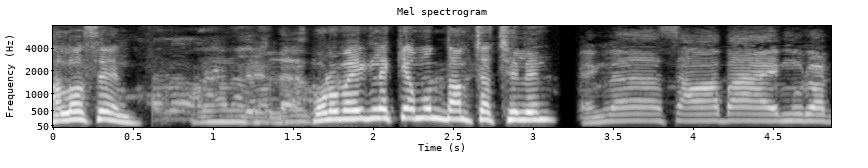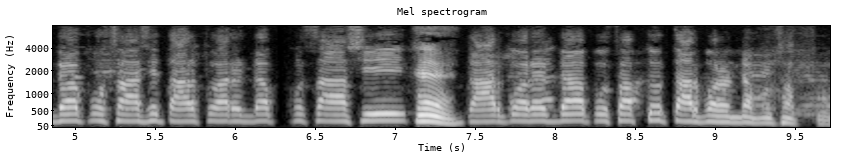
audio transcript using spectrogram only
ভালো আছেন? বড় ভাই এগুলা কেমন দাম চাচ্ছিলেন? পঁচাশি তারপরেরটা পঁচাশি হ্যাঁ। তারপরেরটা পঁচাত্তর তারপরেরটা পঁচাত্তর।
